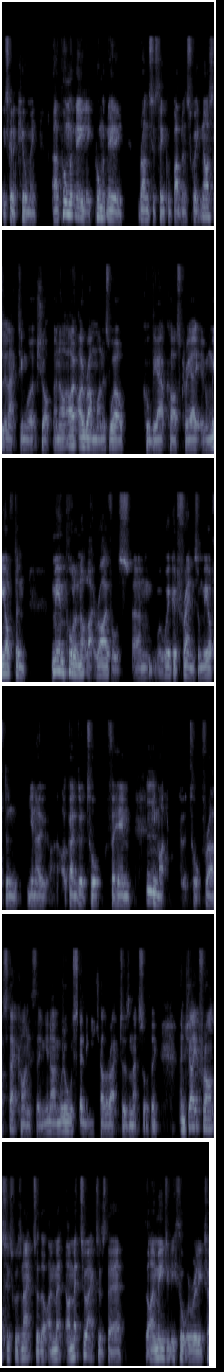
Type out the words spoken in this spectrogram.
He's going to kill me. Uh, Paul McNeely. Paul McNeely runs this thing called Bubble and Squeak. Nice little acting workshop, and I, I I run one as well called the Outcast Creative. And we often me and Paul are not like rivals. Um, we're good friends, and we often, you know, I'll go and do a talk for him. He Mm. might do a talk for us, that kind of thing, you know. And we're always sending each other actors and that sort of thing. And Jake Francis was an actor that I met. I met two actors there that I immediately thought were really ta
